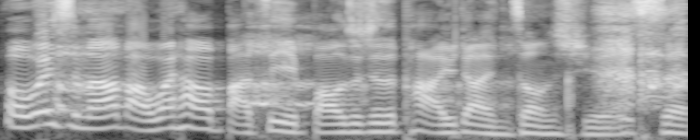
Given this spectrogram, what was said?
我为什么要把外套把自己包住？就是怕遇到你这种学生。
